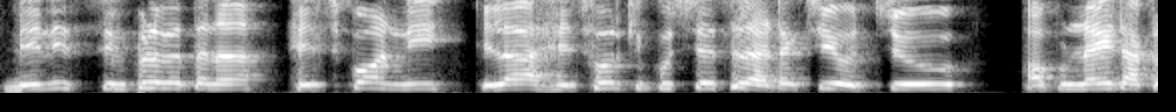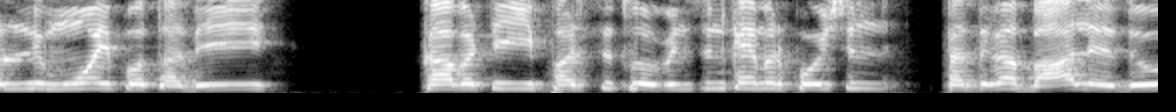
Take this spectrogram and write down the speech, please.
డెనిస్ సింపుల్గా తన హెచ్ పాన్ని ఇలా హెచ్ ఫోర్కి పుష్ చేసి అటాక్ చేయవచ్చు అప్పుడు నైట్ అక్కడ నుండి మూవ్ అయిపోతుంది. కాబట్టి ఈ పరిస్థితిలో విన్సన్ కైమర్ పొజిషన్ పెద్దగా బాగాలేదు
